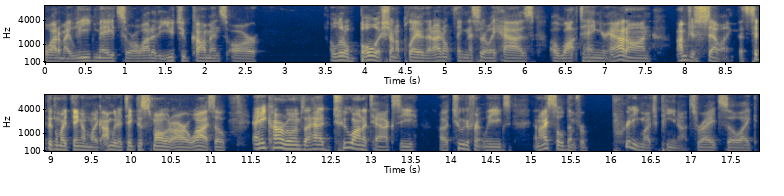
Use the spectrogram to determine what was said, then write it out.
a lot of my league mates or a lot of the YouTube comments are a little bullish on a player that I don't think necessarily has a lot to hang your hat on. I'm just selling. That's typically my thing. I'm like, I'm going to take this smaller ROI. So any Kyren Williams, I had two on a taxi, uh, two different leagues, and I sold them for pretty much peanuts, right? So like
